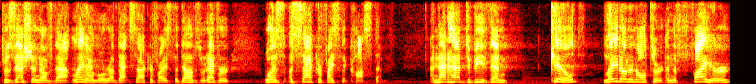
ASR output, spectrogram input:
possession of that lamb or of that sacrifice, the doves, whatever, was a sacrifice that cost them. And that had to be then killed, laid on an altar, and the fire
